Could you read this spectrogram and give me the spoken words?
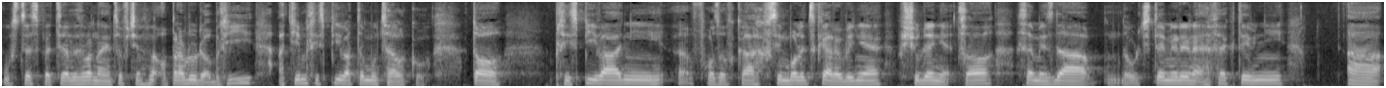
úzce specializovat na něco, v čem jsme opravdu dobří a tím přispívat tomu celku. To přispívání v vozovkách v symbolické rovině všude něco se mi zdá do určité míry neefektivní a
